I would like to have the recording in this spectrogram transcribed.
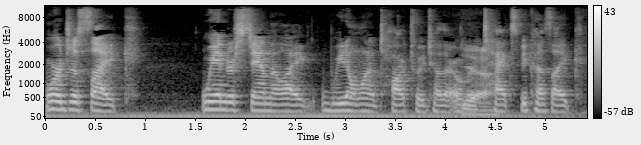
We're just like, we understand that like we don't want to talk to each other over Yeah. text because like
